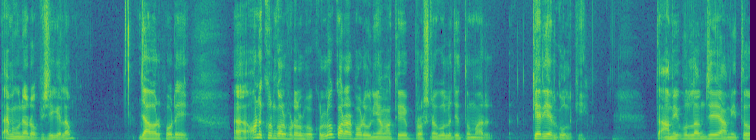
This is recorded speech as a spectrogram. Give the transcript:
তা আমি ওনার অফিসে গেলাম। যাওয়ার পরে অনেকক্ষণ গল্প টল্প করল। করার পরে উনি আমাকে প্রশ্ন করল যে তোমার ক্যারিয়ার গোল কি? তা আমি বললাম যে আমি তো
